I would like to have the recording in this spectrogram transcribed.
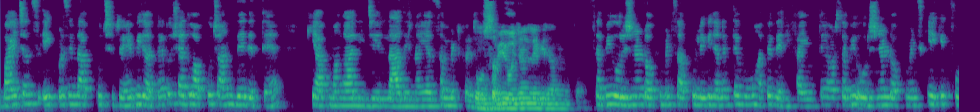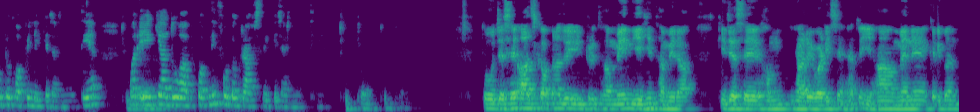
बाई चांस एक परसेंट आप कुछ रह भी जाता है तो शायद वो आपको चांस दे देते हैं। कि आप मंगा लीजिए ला देना या सबमिट कर तो सभी ओरिजिनल लेके जाना होता है? सभी ओरिजिनल डॉक्यूमेंट्स आपको लेके जाने होते हैं वो वहाँ पे वेरीफाई होते हैं और सभी ओरिजिनल डॉक्यूमेंट्स की एक एक फ़ोटो कॉपी लेके जानी होती है और एक या दो आपको अपनी फोटोग्राफ्स लेके जानी होती है। ठीक है ठीक है। तो जैसे आज का अपना जो इंटरव्यू था मेन यही था मेरा कि जैसे हम यहाँ रेवाड़ी से हैं तो यहाँ मैंने करीबन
